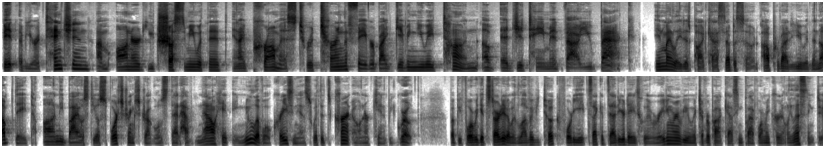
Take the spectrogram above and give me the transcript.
bit of your attention. I'm honored you trusted me with it, and I promise to return the favor by giving you a ton of edutainment value back. In my latest podcast episode, I'll provide you with an update on the BioSteel sports drink struggles that have now hit a new level of craziness with its current owner, Canopy Growth. But before we get started, I would love if you took 48 seconds out of your day to leave a rating and review whichever podcasting platform you're currently listening to.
